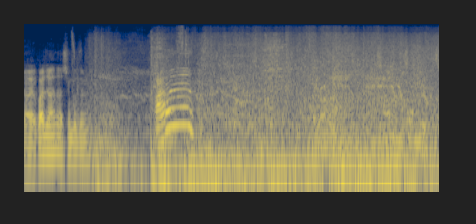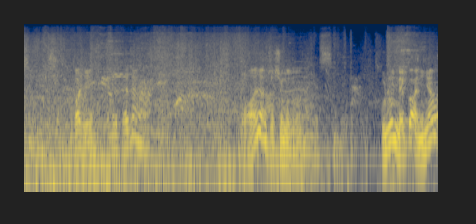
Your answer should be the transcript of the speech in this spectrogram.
야, 여기까지 하자, 친구들. 아! 여기까지. 빼자, 빼자. 뭐하냐, 저 친구는. 물론 내 거 아니냐?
